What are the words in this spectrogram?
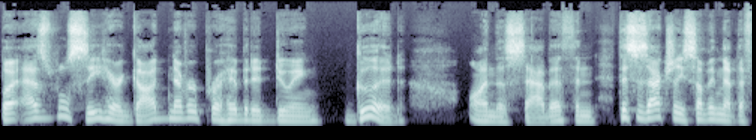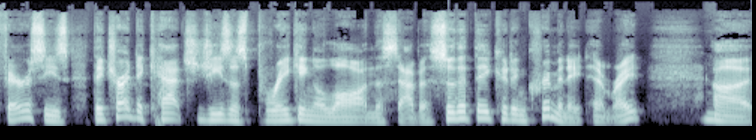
but as we'll see here, God never prohibited doing good on the Sabbath. And this is actually something that the Pharisees, they tried to catch Jesus breaking a law on the Sabbath so that they could incriminate him, right? Mm-hmm. Uh,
